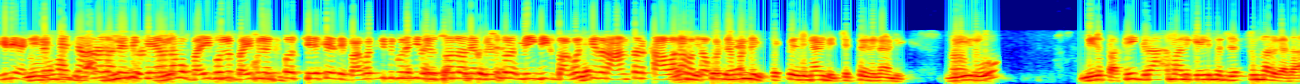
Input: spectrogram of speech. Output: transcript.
ఇది ఎక్స్ క్రిస్టియన్ ఛానల్ అనేది కేవలం బైబుల్ బైబుల్ ఎక్స్పోజ్ చేసేది. భగవద్గీత గురించి తెలిసిన నేను తెలుసుకున్నా మీ- మీకు భగవద్గీత ఆన్సర్ కావాలా చెప్పండి. చెప్పేది వినండి చెప్పేది వినండి. మీరు మీరు ప్రతి గ్రామానికి వెళ్ళి మీరు చెప్తున్నారు కదా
